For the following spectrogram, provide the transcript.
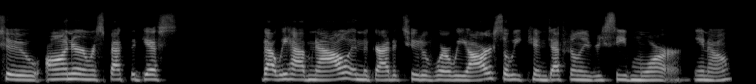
to honor and respect the gifts that we have now and the gratitude of where we are so we can definitely receive more, you know?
